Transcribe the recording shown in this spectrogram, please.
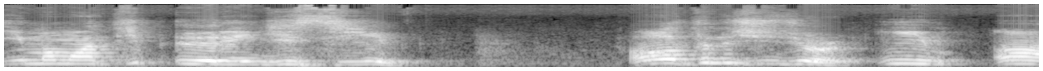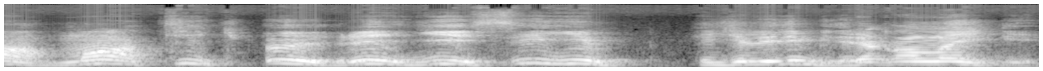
imam hatip öğrencisiyim. Altını çiziyorum. İmam hatip öğrencisiyim. Heceledim bilerek anlayın diye.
